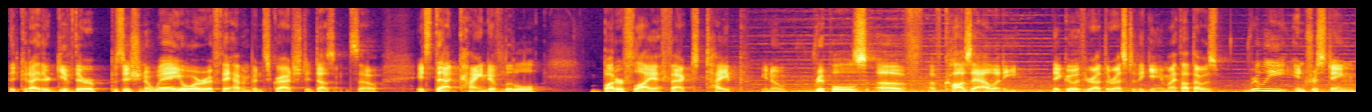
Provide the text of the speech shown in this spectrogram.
that could either give their position away or if they haven't been scratched, it doesn't. So it's that kind of little butterfly effect type, you know, ripples of of causality that go throughout the rest of the game. I thought that was really interesting,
